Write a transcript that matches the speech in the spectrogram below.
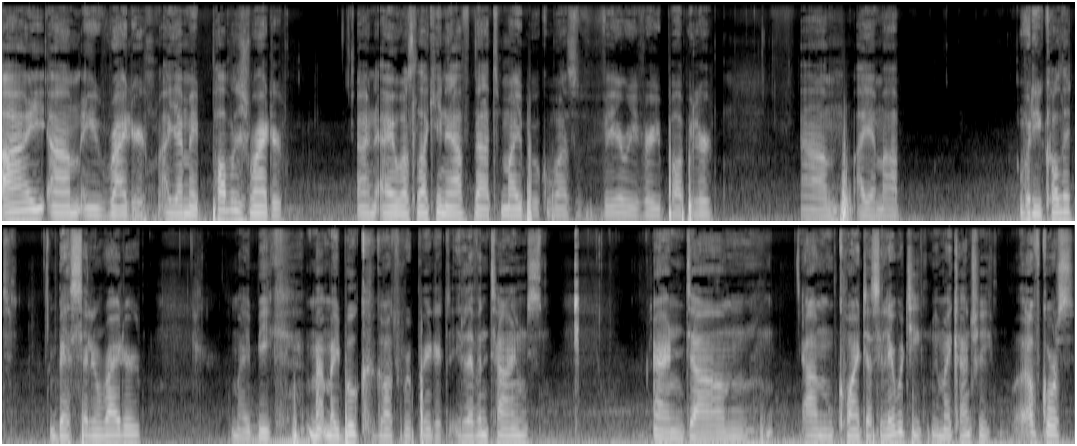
I am a writer, I am a published writer, and I was lucky enough that my book was very, very popular um, I am a what do you call it? Best-selling writer. My big my, my book got reprinted eleven times, and um, I'm quite a celebrity in my country. Of course,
